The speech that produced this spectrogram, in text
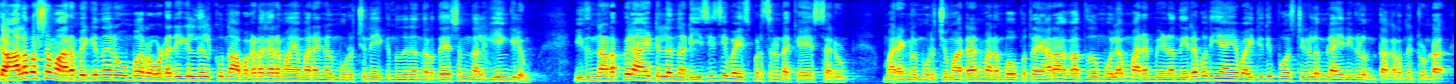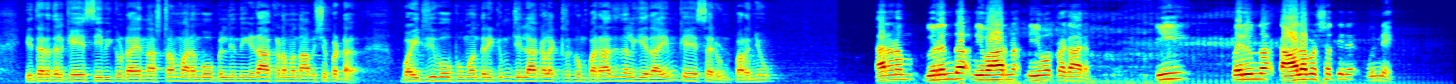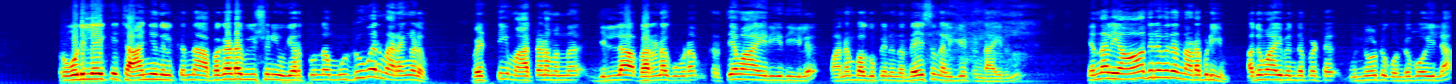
കാലവർഷം ആരംഭിക്കുന്നതിന് മുമ്പ് റോഡരികിൽ നിൽക്കുന്ന അപകടകരമായ മരങ്ങൾ മുറിച്ചു നീക്കുന്നതിന് നിർദ്ദേശം നൽകിയെങ്കിലും ഇത് നടപ്പിലായിട്ടില്ലെന്ന് D C C vice president K S Arun. മരങ്ങൾ മുറിച്ചു മാറ്റാൻ വനം വകുപ്പ് തയ്യാറാകാത്തത് മൂലം മരം വീണ നിരവധിയായ വൈദ്യുതി പോസ്റ്റുകളും ലൈനുകളും തകർന്നിട്ടുണ്ട്. ഇത്തരത്തിൽ കെ എസ് ഉണ്ടായ നഷ്ടം വനം വകുപ്പിൽ നിന്ന് ഈടാക്കണമെന്നാവശ്യപ്പെട്ട് വൈദ്യുതി വകുപ്പ് മന്ത്രിക്കും ജില്ലാ കളക്ടർക്കും പരാതി നൽകിയതായും കെ എസ് അരുൺ പറഞ്ഞു. കാരണം ദുരന്ത നിവാരണ നിയമപ്രകാരം ഈ വരുന്ന കാലവർഷത്തിന് മുന്നേ റോഡിലേക്ക് ചാഞ്ഞു നിൽക്കുന്ന അപകട ഭീഷണി ഉയർത്തുന്ന മുഴുവൻ മരങ്ങളും വെട്ടി മാറ്റണമെന്ന് ജില്ലാ ഭരണകൂടം കൃത്യമായ രീതിയിൽ വനം വകുപ്പിന് നിർദ്ദേശം നൽകിയിട്ടുണ്ടായിരുന്നു. എന്നാൽ യാതൊരുവിധ നടപടിയും അതുമായി ബന്ധപ്പെട്ട് മുന്നോട്ട് കൊണ്ടുപോയില്ല.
